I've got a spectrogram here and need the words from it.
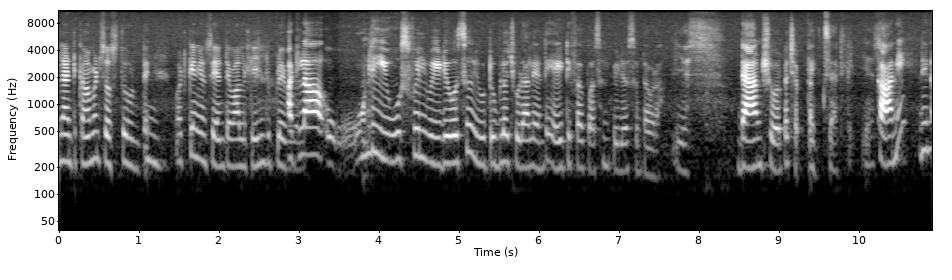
ఇలాంటి కామెంట్స్ వస్తూ ఉంటాయి. వాట్ కెన్ యూస్ అంటే వాళ్ళకి ఏం రిప్లై అట్లా ఓన్లీ యూస్ఫుల్ వీడియోస్ యూట్యూబ్లో చూడాలి అంటే ఎయిటీ ఫైవ్ పర్సెంట్ వీడియోస్ ఉంటావురా. ఎస్ డామ్ షూర్గా చెప్తా. ఎగ్జాక్ట్లీ కానీ నేను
